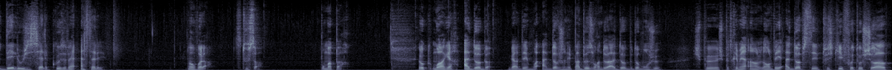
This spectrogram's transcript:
des logiciels que vous avez installés. Donc voilà, c'est tout ça, pour ma part. Donc moi, regarde, Adobe, Regardez, moi, Adobe, j'en ai pas besoin de Adobe dans mon jeu. Je peux, très bien l'enlever. Adobe, c'est tout ce qui est Photoshop,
